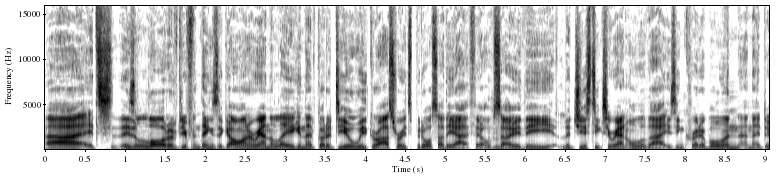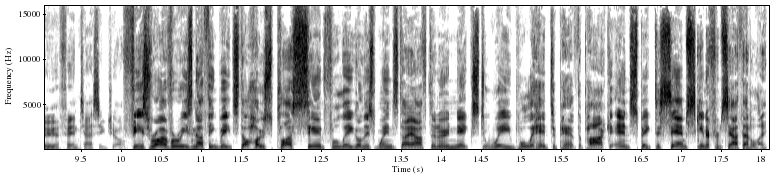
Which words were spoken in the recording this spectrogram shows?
uh, it's there's a lot of different things that go on around the league, and they've got to deal with grassroots, but also the AFL. So the logistics around all of that is incredible, and, and they do a fantastic job. Fierce rivalries, nothing beats the Host Plus SANFL League on this Wednesday afternoon. Next, we will head to Panther Park and speak to Sam Skinner from South Adelaide.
